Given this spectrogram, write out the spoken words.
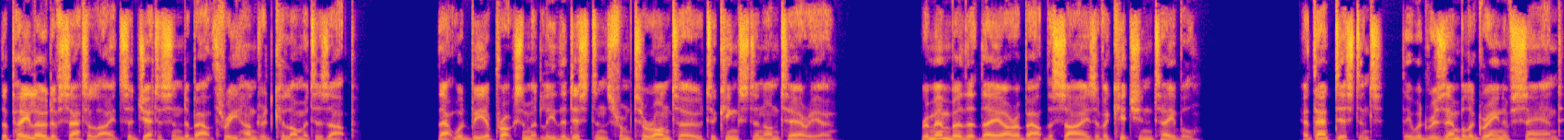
the payload of satellites are jettisoned about 300 kilometers up. That would be approximately the distance from Toronto to Kingston, Ontario. Remember that they are about the size of a kitchen table. At that distance, they would resemble a grain of sand,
